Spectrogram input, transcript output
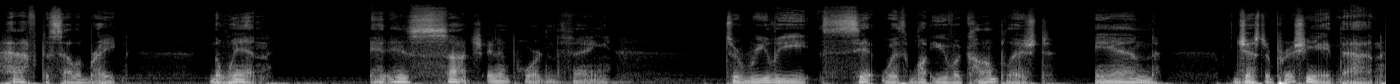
have to celebrate the win. It is such an important thing to really sit with what you've accomplished and just appreciate that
